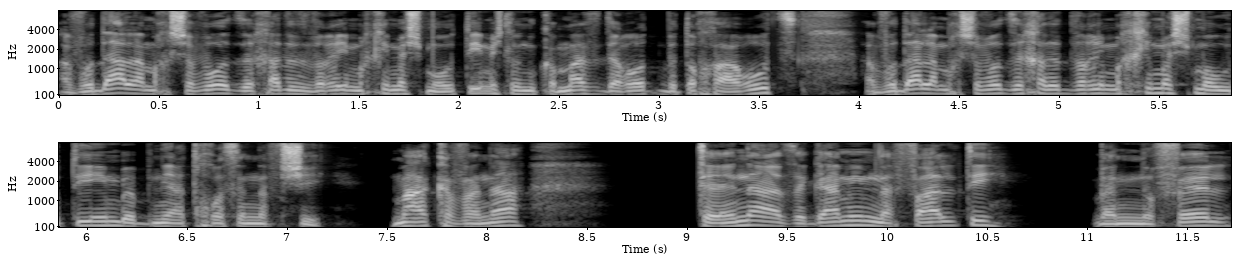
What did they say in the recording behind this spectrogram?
עבודה על המחשבות זה אחד הדברים הכי משמעותיים, יש לנו כמה סדרות בתוך הערוץ, עבודה על המחשבות זה אחד הדברים הכי משמעותיים בבניית חוסן נפשי. מה הכוונה? תאנה זה גם אם נפלתי ואני נופל,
